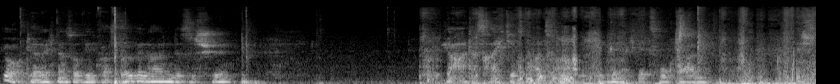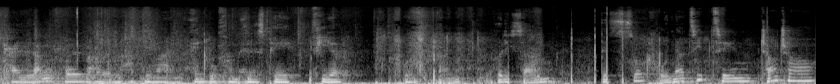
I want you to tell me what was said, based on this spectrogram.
Ja, der Rechner ist auf jeden Fall vollgeladen, das ist schön. Ja, das reicht jetzt mal Folge. Ich denke ich werde es hochladen. Ist keine lange Folge, aber dann habt ihr mal einen Eindruck vom LSP 4. Und dann würde ich sagen, bis zur 117. Ciao, ciao.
